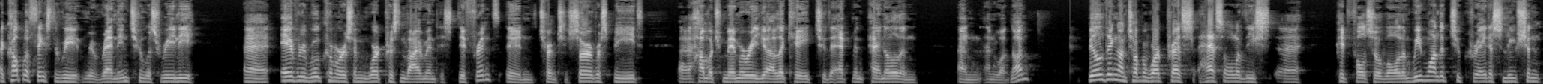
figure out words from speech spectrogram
a couple of things that we, we ran into was really uh, every WooCommerce and WordPress environment is different in terms of server speed, uh, how much memory you allocate to the admin panel, and and and whatnot. Building on top of WordPress has all of these uh, pitfalls overall, and we wanted to create a solution.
